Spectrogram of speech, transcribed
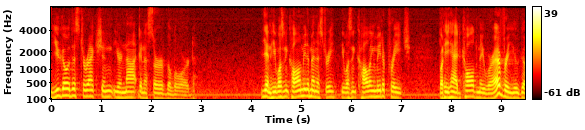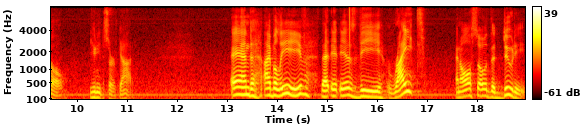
You go this direction, you're not going to serve the Lord. Again, he wasn't calling me to ministry, he wasn't calling me to preach, but he had called me wherever you go, you need to serve God. And I believe that it is the right and also the duty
